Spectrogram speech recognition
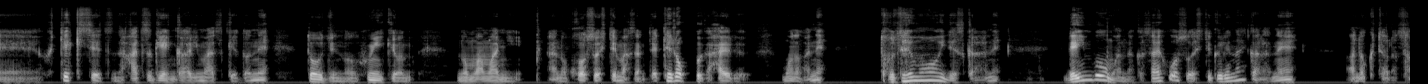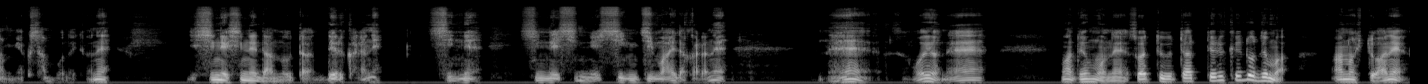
えー、不適切な発言がありますけどね、当時の雰囲気のままに、あの、放送してますので、テロップが入るものがね、とても多いですからね。レインボーマンなんか再放送してくれないからね。あのくたら山脈三本の糸がね。死ね死ね団の歌出るからね。死ね、死ね死ね死んじまいだからね。ねえ、すごいよね。まあでもね、そうやって歌ってるけど、でも、あの人はね、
